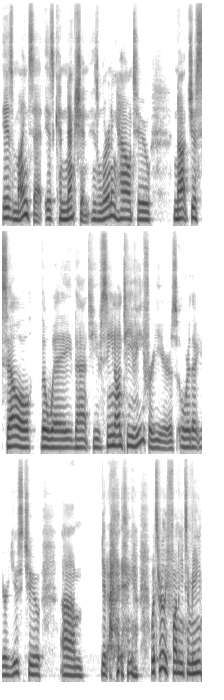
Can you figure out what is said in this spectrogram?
is mindset, is connection, is learning how to not just sell the way that you've seen on TV for years or that you're used to. Um, you, know, you know, what's really funny to me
